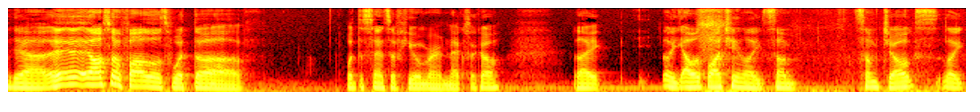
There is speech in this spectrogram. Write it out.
yeah it, it also follows with the with the sense of humor in mexico like like i was watching like some some jokes like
